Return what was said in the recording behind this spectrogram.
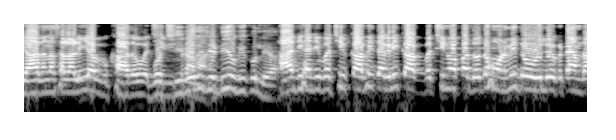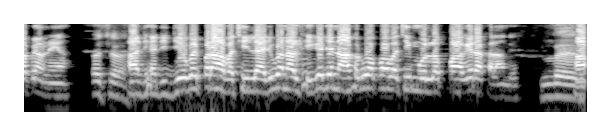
ਯਾਦ ਨਸਲ ਵਾਲੀ ਆ ਵਿਖਾ ਦਿਓ ਵੱਛੀ ਬੱਚੀ ਵੀ। ਜਿੱਡੀ ਹੋ ਗਈ ਕੁੱਲਿਆ ਹਾਂਜੀ ਹਾਂਜੀ ਵੱਛੀ ਕਾਫੀ ਤਗੜੀ ਵੱਛੀ ਨੂੰ ਆਪਾਂ ਦੁੱਧ ਹੁਣ ਵੀ 2 ਕਿਲੋ ਇੱਕ ਟਾਈਮ ਦਾ ਪਿਆਉਨੇ ਆ ਅੱਛਾ। ਹਾਂਜੀ ਹਾਂਜੀ ਜੇ ਕੋਈ ਭਰਾ ਵੱਛੀ ਲੈ ਜਾਊਗਾ ਨਾਲ ਠੀਕ ਹੈ ਜੇ ਨਾ ਖੜੂ ਆਪਾਂ ਵੱਛੀ ਮੁੱਲ ਪਾ ਕੇ ਰੱਖ ਲਾਂਗੇ। ਹਾਂ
